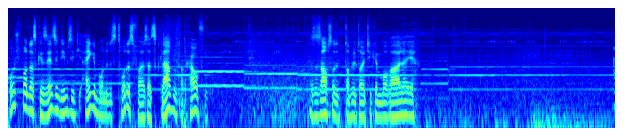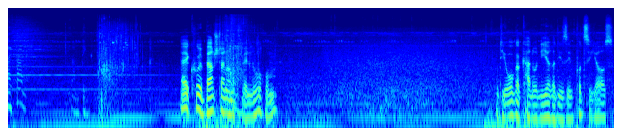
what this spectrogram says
Krummspur das Gesetz, indem sie die Eingeborenen des Todesfeuers als Sklaven verkaufen. Das ist auch so eine doppeldeutige Moral, ey. Hey, cool. Bernstein und Velorum. Und die Ogerkanoniere, die sehen putzig aus.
